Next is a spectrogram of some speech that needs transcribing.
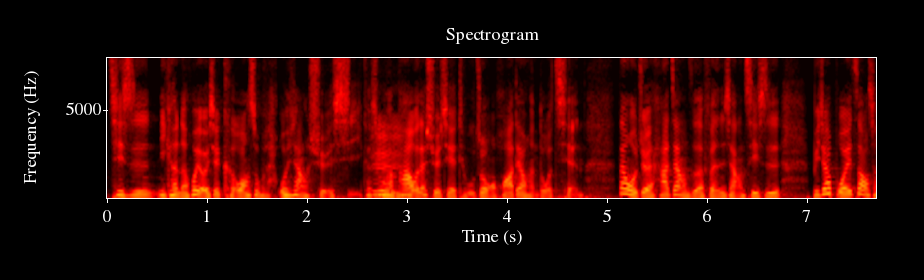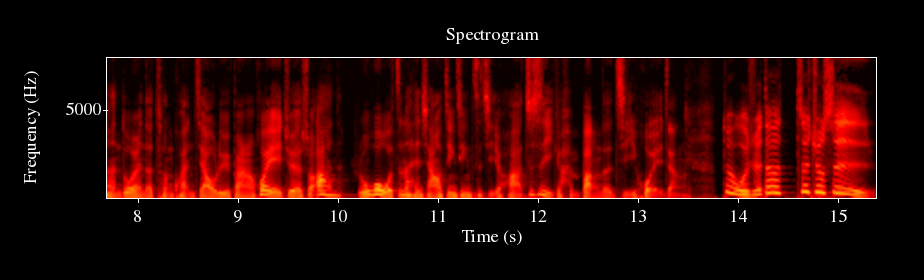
其实你可能会有一些渴望，是我我很想学习，可是我很怕我在学习的途中我花掉很多钱。嗯、但我觉得他这样子的分享，其实比较不会造成很多人的存款焦虑，反而会觉得说啊，如果我真的很想要精进自己的话，这是一个很棒的机会。这样，对，我觉得这就是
